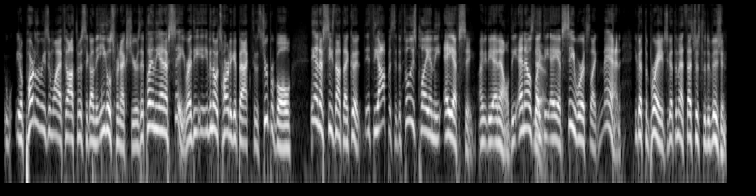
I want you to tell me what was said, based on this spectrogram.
you know, part of the reason why I feel optimistic on the Eagles for next year is they play in the NFC, right? The, even though it's hard to get back to the Super Bowl, the NFC is not that good. It's the opposite. The Phillies play in the AFC, I mean the NL. The NL's like the AFC, where it's like, man, you got the Braves, you got the Mets. That's just the division.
